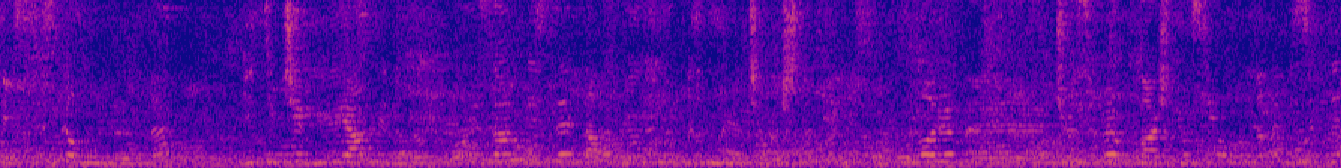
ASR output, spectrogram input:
sessiz kalındığında gittikçe büyüyen bir durum. O yüzden biz de daha görünür kılmaya çalıştık. Umarım e, çözüme ulaşması yolunda da bizim de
